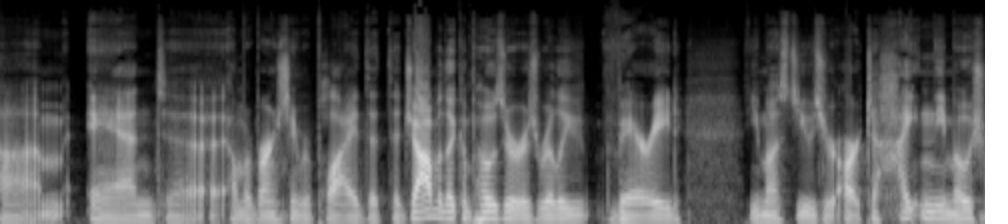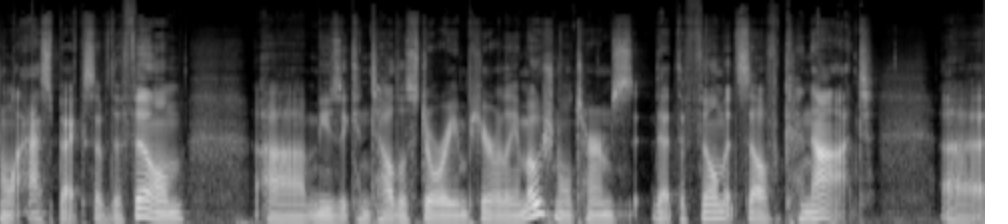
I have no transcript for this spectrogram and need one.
Um, and uh, Elmer Bernstein replied that the job of the composer is really varied. You must use your art to heighten the emotional aspects of the film. Uh, music can tell the story in purely emotional terms that the film itself cannot. Uh,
